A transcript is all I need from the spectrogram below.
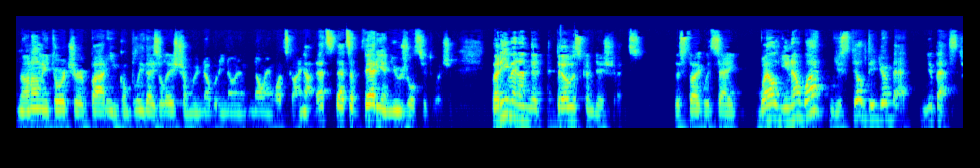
not only torture, but in complete isolation with nobody knowing, knowing what's going on. That's, that's a very unusual situation. But even under those conditions, the Stoic would say, well, you know what? You still did your, best. your best.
